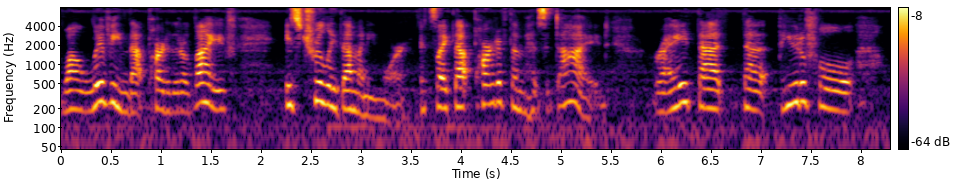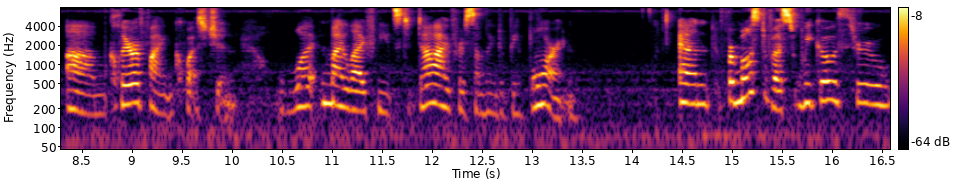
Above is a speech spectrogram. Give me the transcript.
while living that part of their life is truly them anymore. It's like that part of them has died, right? That that beautiful um, clarifying question: What in my life needs to die for something to be born? And for most of us, we go through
